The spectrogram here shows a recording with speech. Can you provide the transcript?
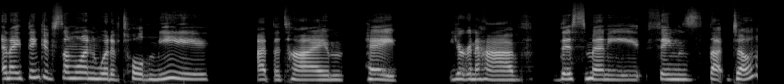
and i think if someone would have told me at the time hey you're going to have this many things that don't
